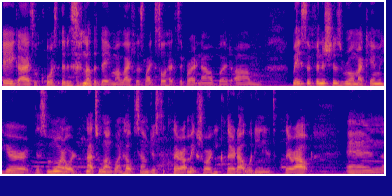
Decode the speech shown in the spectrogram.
Hey guys, of course it is another day. My life is like so hectic right now, but um, Mason finished his room. I came in here this morning, or not too long ago, and helped him just to clear out, make sure he cleared out what he needed to clear out, and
